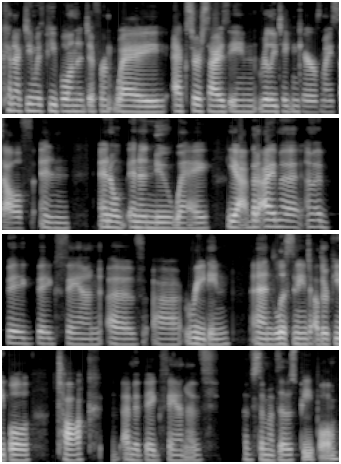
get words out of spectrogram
connecting with people in a different way, exercising, really taking care of myself in in a, in a new way. Yeah, but I'm a I'm a big big fan of uh, reading and listening to other people talk. I'm a big fan of of some of those people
